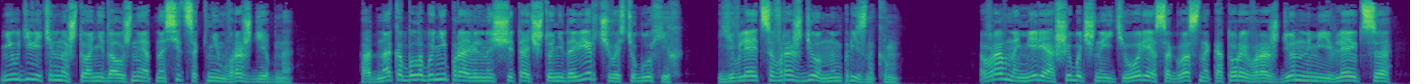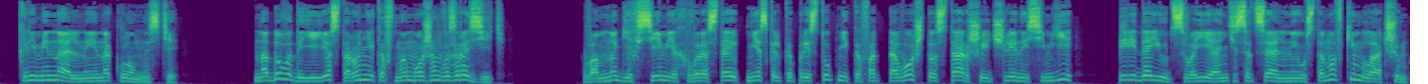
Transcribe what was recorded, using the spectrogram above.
Неудивительно, что они должны относиться к ним враждебно. Однако было бы неправильно считать, что недоверчивость у глухих является врожденным признаком. В равной мере ошибочна и теория, согласно которой врожденными являются криминальные наклонности. На доводы ее сторонников мы можем возразить. Во многих семьях вырастают несколько преступников от того, что старшие члены семьи передают свои антисоциальные установки младшим,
